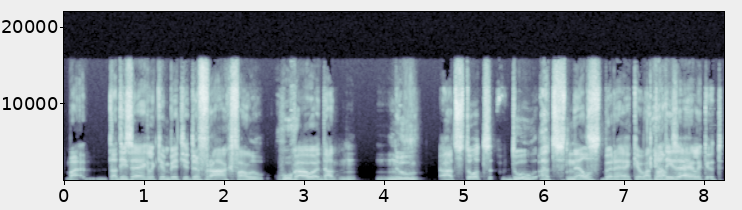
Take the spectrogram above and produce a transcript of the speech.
Maar dat is eigenlijk een beetje de vraag van hoe gaan we dat nul uitstootdoel het snelst bereiken. Want dat is eigenlijk het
